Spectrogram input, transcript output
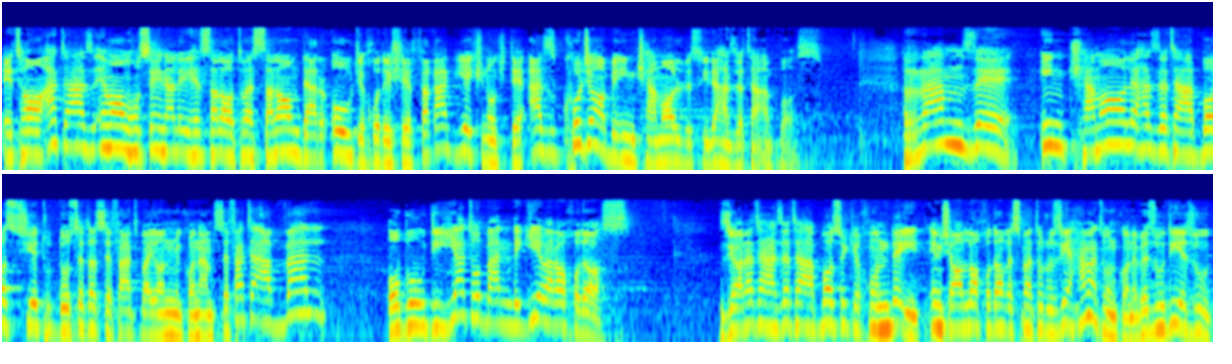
اطاعت از امام حسین علیه السلام در اوج خودشه. فقط یک نکته از کجا به این کمال رسیده حضرت عباس؟ رمز این کمال حضرت عباس چیه تو دو سه تا صفت بیان می‌کنم. صفت اول عبودیت و بندگی برای خداست. زیارت حضرت عباس رو که خونده اید انشاءالله خدا قسمت روزی همتون کنه. به زودی زود.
